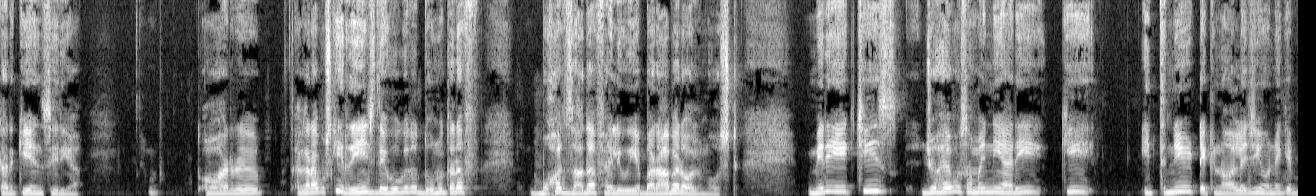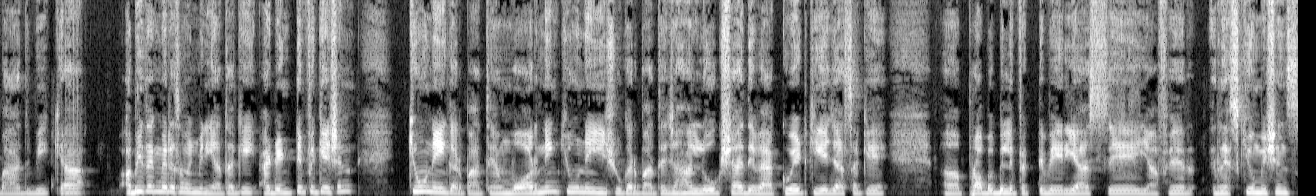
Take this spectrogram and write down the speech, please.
Turkey and Syria और अगर आप उसकी रेंज देखोगे तो दोनों तरफ़ बहुत ज़्यादा फैली हुई है, बराबर ऑलमोस्ट मेरी एक चीज़ जो है, वो समझ नहीं आ रही कि इतनी टेक्नोलॉजी होने के बाद भी क्या अभी तक मेरे समझ में नहीं आता कि आइडेंटिफिकेशन क्यों नहीं कर पाते हम वार्निंग क्यों नहीं इशू कर पाते, जहाँ लोग शायद इवैक्यूएट किए जा सके प्रॉबेबल इफ़ेक्टिव एरियाज़ से या फिर रेस्क्यू मिशंस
